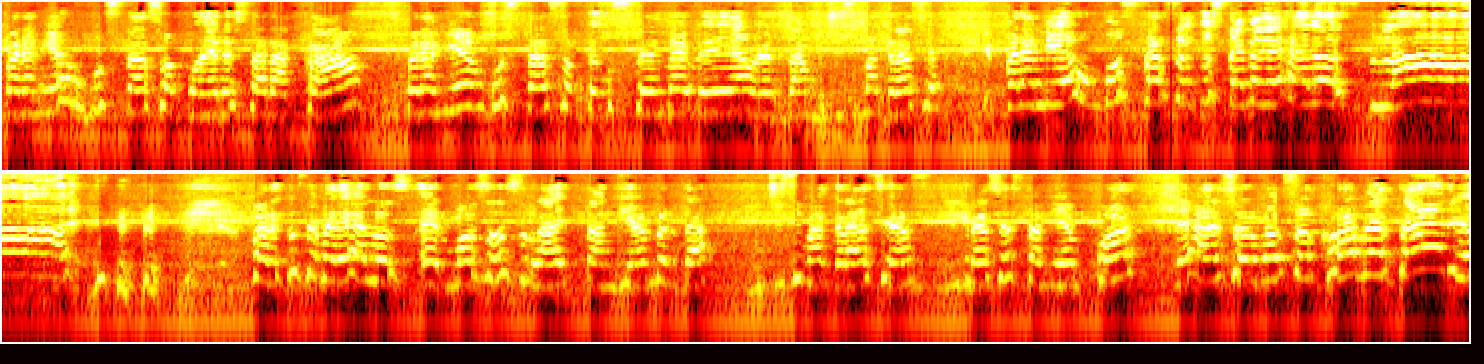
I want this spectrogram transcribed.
Para mí es un gustazo poder estar acá. Para mí es un gustazo que ustedes para que usted me deje los hermosos likes también, ¿verdad? Muchísimas gracias. Y gracias también por dejar su hermoso comentario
